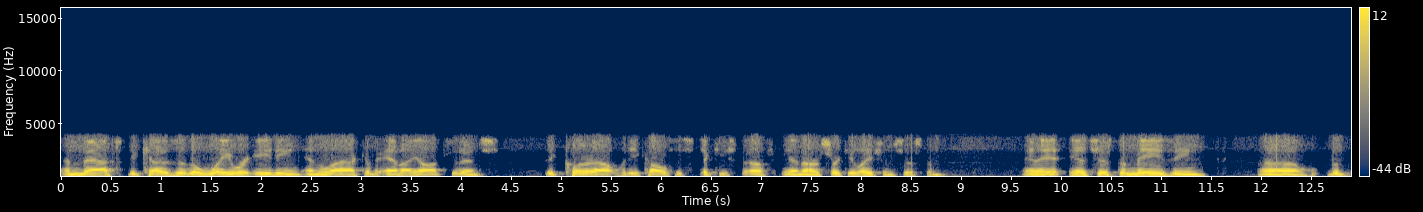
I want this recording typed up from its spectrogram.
And that's because of the way we're eating and lack of antioxidants to clear out what he calls the sticky stuff in our circulation system. And it, it's just amazing uh, the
